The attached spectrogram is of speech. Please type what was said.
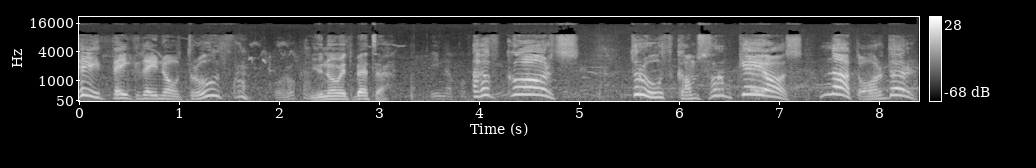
They think they know truth. Hmm. You know it better. Of course! Truth comes from chaos, not order.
